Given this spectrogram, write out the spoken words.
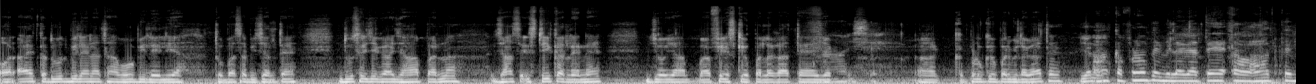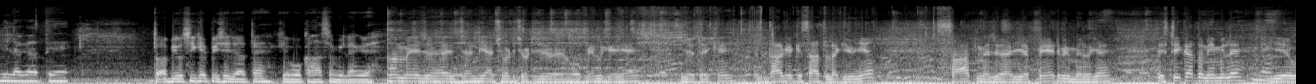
और आयत का दूध भी लेना था वो भी ले लिया। तो बस अभी चलते हैं। दूसरी जगह जहाँ पर ना जहाँ से स्टिकर लेने हैं जो यहाँ फेस के ऊपर लगाते हैं या हाँ, कपड़ों के ऊपर भी लगाते हैं या हाँ कपड़ों पे भी लगाते हैं और हाथ पे भी लगाते हैं। तो अभी उसी के पीछे जाते हैं कि वो कहाँ से मिलेंगे। हमें जो है झंडियाँ छोटी छोटी जो है वो मिल गई हैं ये देखें। धागे के साथ लगी हुई हैं साथ में जो है ये पेंट भी मिल गए। स्टिकर तो नहीं मिले नहीं। ये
